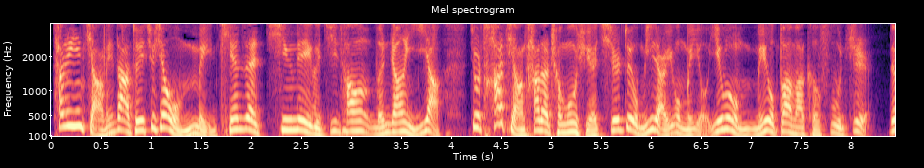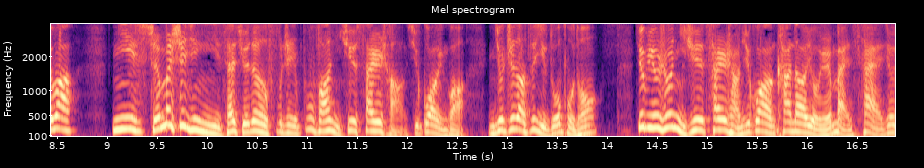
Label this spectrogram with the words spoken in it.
他给你讲了一大堆，就像我们每天在听那个鸡汤文章一样，就是他讲他的成功学，其实对我们一点用没有，因为我们没有办法可复制，对吧？你什么事情你才觉得复制？不妨你去菜市场去逛一逛，你就知道自己多普通。就比如说，你去菜市场去逛，看到有人买菜，就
